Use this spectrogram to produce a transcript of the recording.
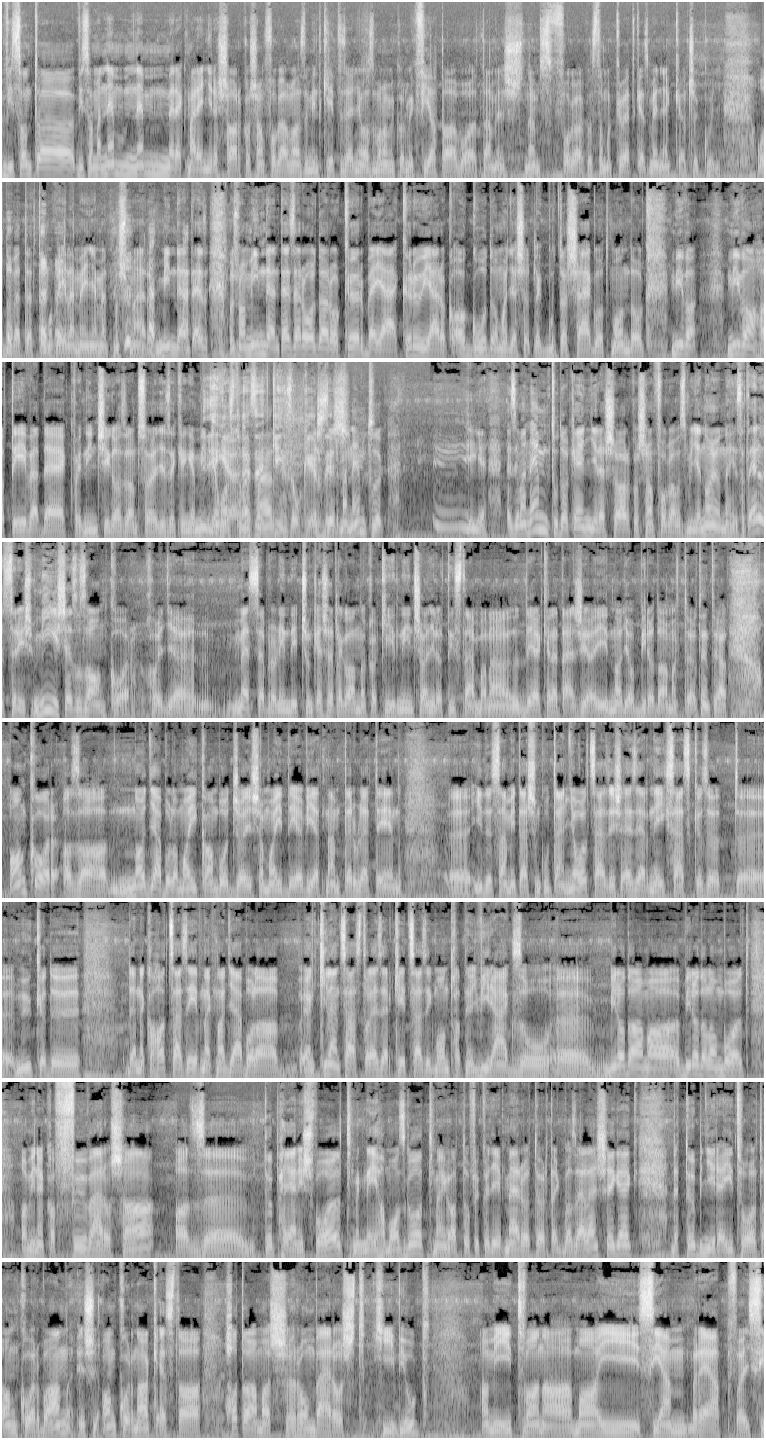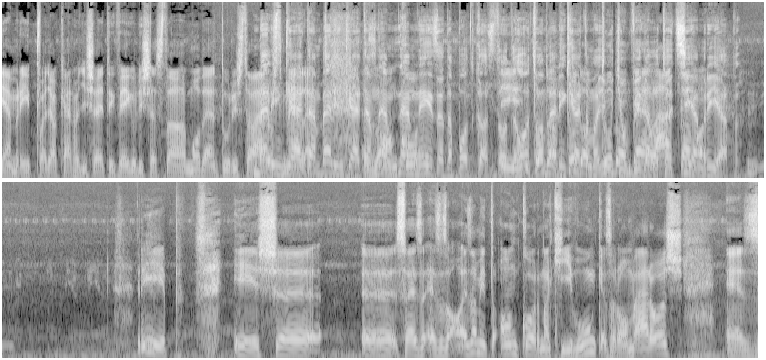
Viszont, uh, viszont már nem, nem merek már ennyire sarkosan fogalmazni, mint 2008-ban, amikor még fiatal voltam, és nem foglalkoztam a következményekkel, csak úgy odavetettem a véleményemet, most már mindent, ez, most már mindent ezer oldalról körbejár, körüljárok, aggódom, hogy esetleg butaságot mondok. Mi van, mi van ha tévedek, vagy nincs igazam, szóval hogy ezek engem mind nyomasztanak ez egy már, kínzó és kérdés. ezért már nem tudok, igen, ezért már nem tudok ennyire sarkosan fogalmazni, ugye nagyon nehéz. Hát először is, mi is ez az ankor, hogy eh, messzebbről indítsunk, esetleg annak, aki nincs annyira tisztában a dél-kelet-ázsiai nagyobb birodalmak történetével. Ankor az a nagyjából a mai Kambodzsa és a mai Dél-Vietnám területén időszámításunk után 800 és 1400 között működő, de ennek a 600 évnek nagyjából a, olyan 900-tól 1200-ig mondhatni, hogy virágzó birodalma, birodalom volt, aminek a fővárosa az több helyen is volt, meg néha mozgott, meg attól függ, hogy épp merről törtek be az ellenségek, de többnyire itt volt Ankorban, és Ankornak ezt a hatalmas romvárost hívjuk, ami itt van a mai Siam Reap, vagy Siam Rip, vagy akárhogy is ejtik végül is ezt a modern turista várost Belinkeltem, mellett. belinkeltem, Ez nem, nem nézed a podcastot, Igen, ott van, tudom, belinkeltem tudom, a YouTube tudom, de videót, hogy láttam Siem a- Reap. Rép. És szóval ez, ez, az, ez, amit Ankornak hívunk, ez a romváros, ez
